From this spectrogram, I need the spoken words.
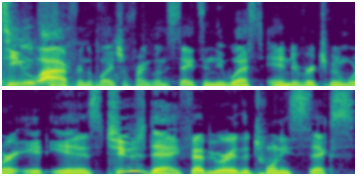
to you live from the Palatial Franklin Estates in the west end of Richmond, where it is Tuesday, February the 26th.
